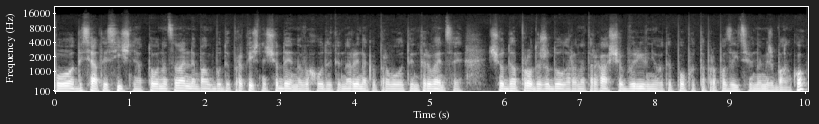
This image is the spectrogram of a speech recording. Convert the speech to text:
по 10 січня, то Національний банк буде практично щоденно виходити на ринок і проводити інтервенції щодо продажу долара на торгах, щоб вирівнювати попит та пропозицію на міжбанку.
